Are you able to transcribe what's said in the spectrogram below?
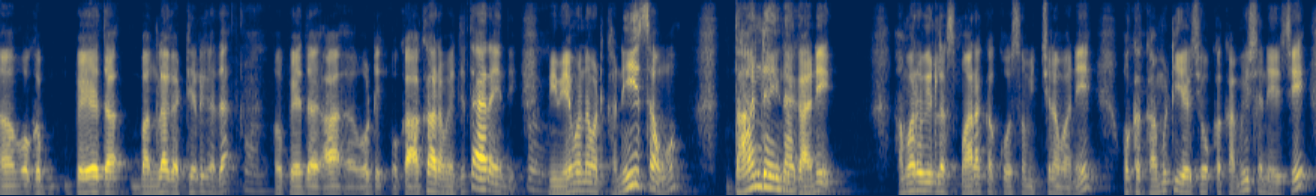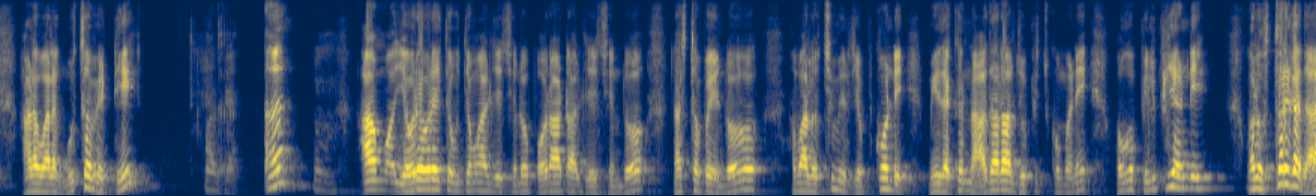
ఒక పేద బంగ్లా కట్టారు కదా. ఒక పేద ఒకటి ఒక ఆకారం అయితే తయారైంది. మేమేమన్నామంటే కనీసం దాన్ని అయినా కానీ అమరవీరుల స్మారక కోసం ఇచ్చినామని ఒక కమిటీ వేసి ఒక కమిషన్ వేసి ఆడ వాళ్ళని కూర్చోబెట్టి ఎవరెవరైతే ఉద్యమాలు చేసిండో పోరాటాలు చేసిండో నష్టపోయిండో వాళ్ళు వచ్చి మీరు చెప్పుకోండి. మీ దగ్గర ఆధారాలు చూపించుకోమని ఒక పిలిపియండి. వాళ్ళు వస్తారు కదా.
